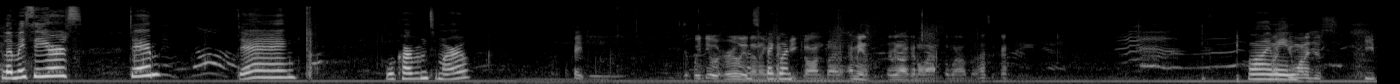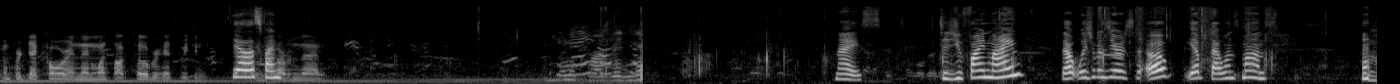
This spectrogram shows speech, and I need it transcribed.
Let me see yours, Dame. Dang. We'll carve them tomorrow. Hey, if we do it early, That's then they're gonna one. be gone by. I mean, they're not gonna last a while, but that's okay. Well, I Unless you want to just keep them for decor, and then once October hits, we can yeah, that's carve fine. them then. Nice. Did you find mine? That which one's yours? Oh, yep, that one's mom's. you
